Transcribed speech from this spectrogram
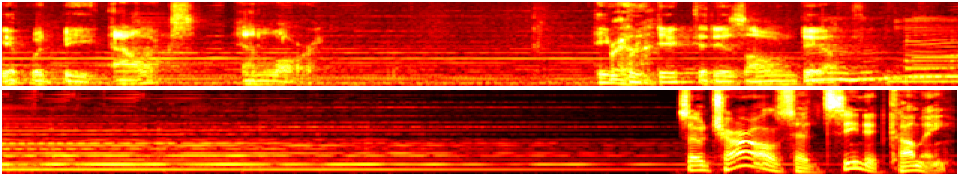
it would be Alex and Lori. He predicted his own death. Mm-hmm. So Charles had seen it coming,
